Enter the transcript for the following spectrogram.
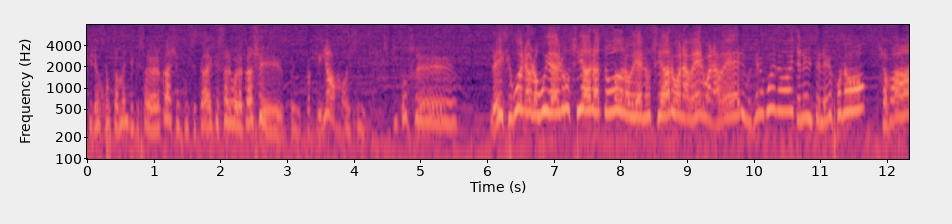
quieren justamente que salga a la calle, pues cada vez que salgo a la calle, pues, pa' quilombo, ¿viste? entonces... Le dije, bueno, lo voy a denunciar a todos, lo voy a denunciar, van a ver, van a ver. Y me dijeron, bueno, ahí tenés el teléfono, llama,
